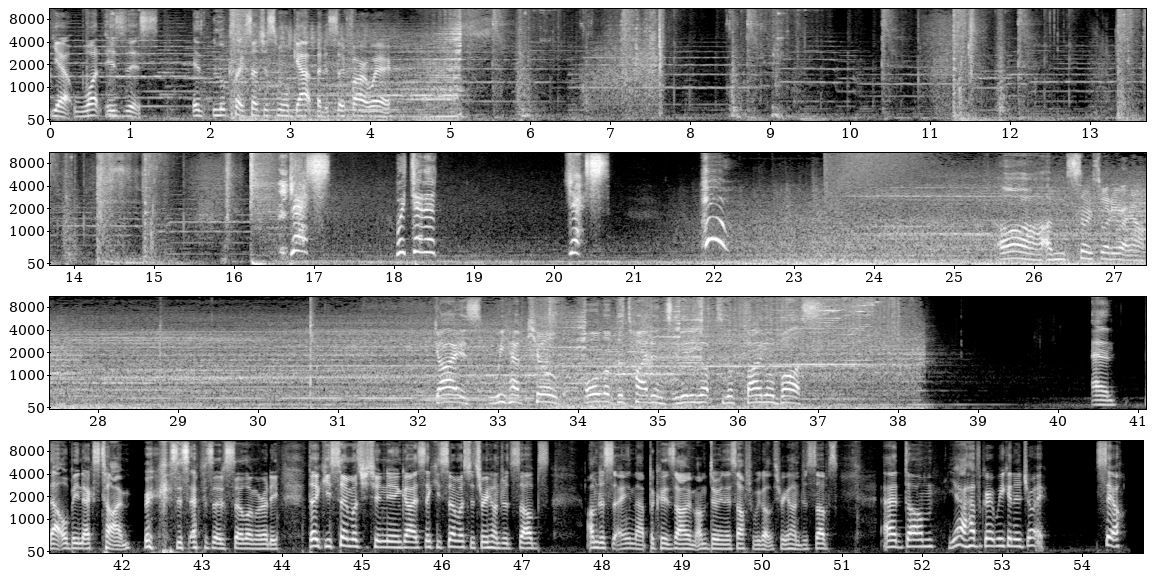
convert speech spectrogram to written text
Yeah, what is this? It looks like such a small gap, but it's so far away. Sweaty right now. Guys, we have killed all of the titans leading up to the final boss. And that will be next time because this episode is so long already. Thank you so much for tuning in, guys. Thank you so much for 300 subs. I'm just saying that because I'm I'm doing this after we got the 300 subs. And um, yeah, have a great week and enjoy. See ya.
